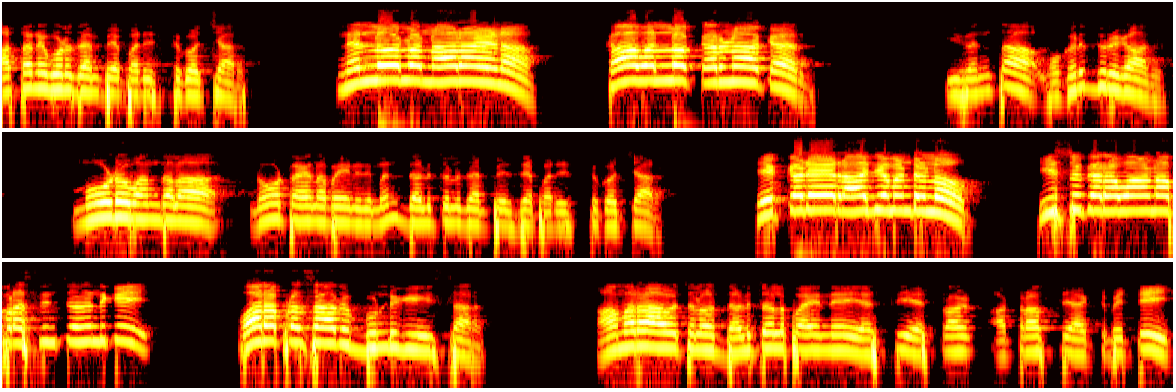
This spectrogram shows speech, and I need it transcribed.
అతను కూడా చంపే పరిస్థితికి వచ్చారు. నెల్లూరులో నారాయణ కావల్లో కరుణాకర్. ఇవంతా ఒకరిద్దరు కాదు. మూడు వందల నూట ఎనభై ఎనిమిది మంది దళితులు చంపేసే పరిస్థితికి వచ్చారు. ఇక్కడే రాజమండ్రిలో ఇసుక రవాణా ప్రశ్నించినందుకు వరప్రసాద్ గుండు గీయిస్తారు అమరావతిలో దళితులపైనే ఎస్సీ ఎస్ట్రా అట్రాసిటీ యాక్ట్ పెట్టి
